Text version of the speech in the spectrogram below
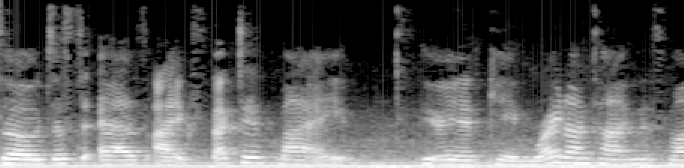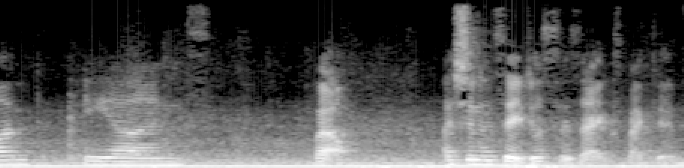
So just as I expected, my period came right on time this month and well, I shouldn't say just as I expected.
